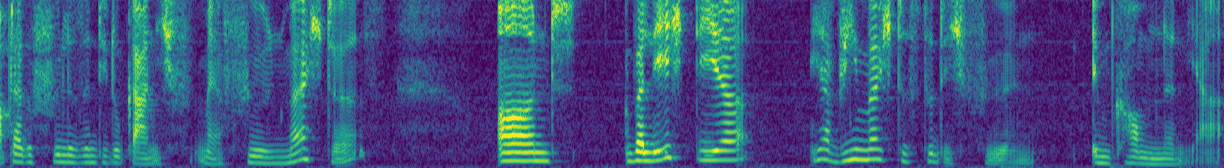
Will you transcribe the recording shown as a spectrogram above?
ob da Gefühle sind, die du gar nicht mehr fühlen möchtest. Und überleg dir, ja, wie möchtest du dich fühlen? im kommenden Jahr.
